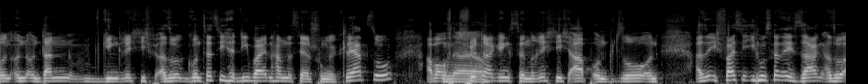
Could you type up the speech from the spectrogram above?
So, und, und, und dann ging richtig, also grundsätzlich, die beiden haben das ja schon geklärt so, aber auf Naja. Twitter ging es dann richtig ab und so. Und also ich weiß nicht, ich muss ganz ehrlich sagen, also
